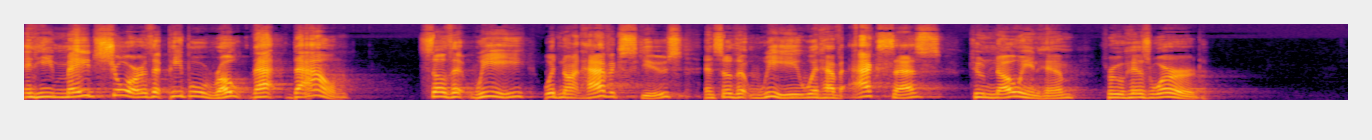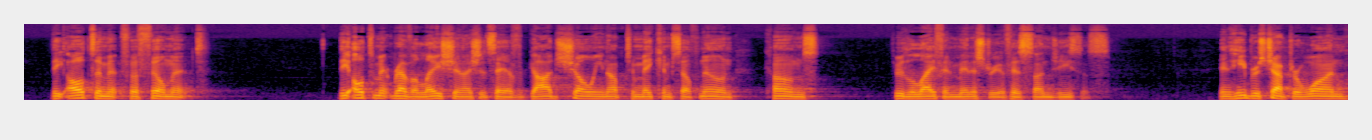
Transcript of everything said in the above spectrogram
And he made sure that people wrote that down so that we would not have excuse and so that we would have access to knowing him through his word. The ultimate fulfillment, the ultimate revelation, I should say, of God showing up to make himself known comes through the life and ministry of his son Jesus. In Hebrews chapter 1,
